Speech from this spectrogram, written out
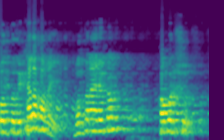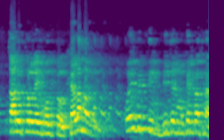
বলতো যে খেলা হবে, বলতো না এরকম? খবর চালু করলেই বলতো, খেলা হবে। ওই ব্যক্তি নিজের মুখের কথা,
